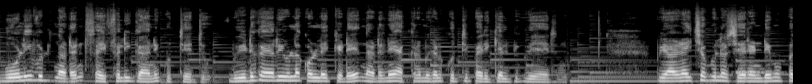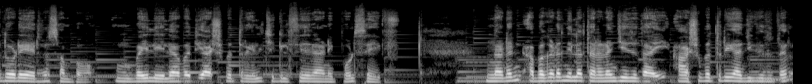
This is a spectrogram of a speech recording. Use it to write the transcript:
ബോളിവുഡ് നടൻ സൈഫ് അലി ഖാന് കുത്തേറ്റു. വീട് കയറിയുള്ള കൊള്ളയ്ക്കിടെ നടനെ അക്രമികൾ കുത്തി പരിക്കേൽപ്പിക്കുകയായിരുന്നു. വ്യാഴാഴ്ച പുലർച്ചെ രണ്ടേ മുപ്പതോടെയായിരുന്നു സംഭവം. മുംബൈ ലീലാവതി ആശുപത്രിയിൽ ചികിത്സയിലാണിപ്പോൾ സേഫ്. നടൻ അപകടനില തരണം ചെയ്തതായി ആശുപത്രി അധികൃതർ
